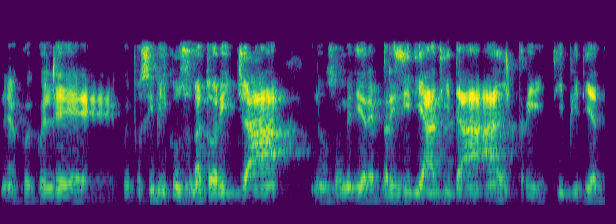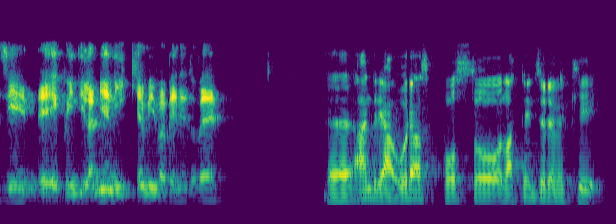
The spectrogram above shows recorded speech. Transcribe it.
eh, que- quelle, quei possibili consumatori già, non so come dire, presidiati da altri tipi di aziende e quindi la mia nicchia mi va bene dov'è. Eh, Andrea, ora sposto l'attenzione perché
